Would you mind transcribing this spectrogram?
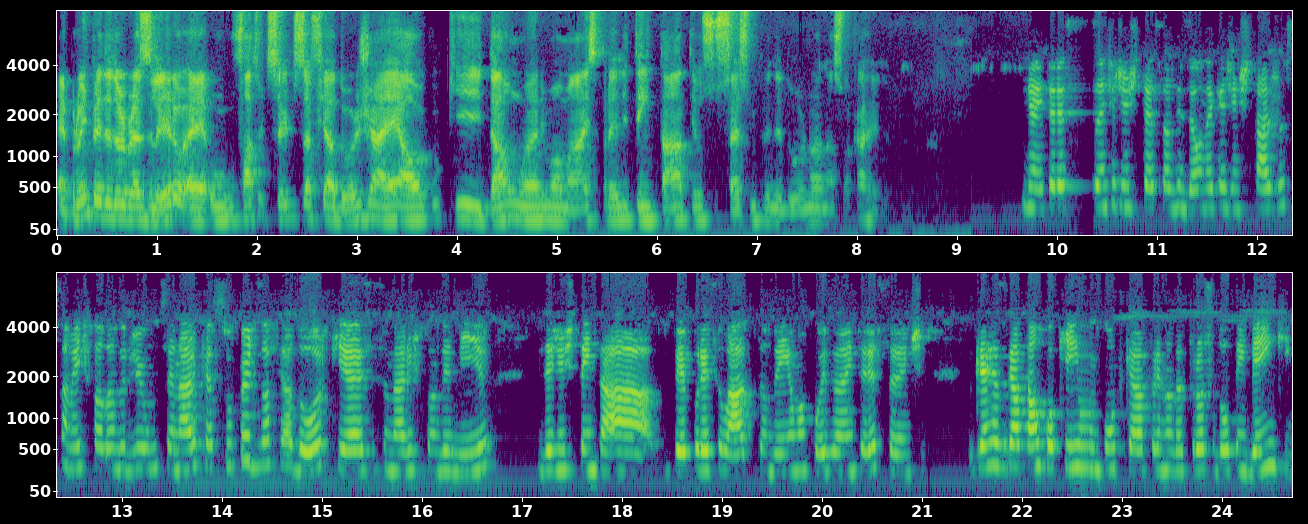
é para o empreendedor brasileiro, é, o, o fato de ser desafiador já é algo que dá um ânimo a mais para ele tentar ter o sucesso empreendedor na, na sua carreira. E é interessante a gente ter essa visão, né, que a gente está justamente falando de um cenário que é super desafiador, que é esse cenário de pandemia, de a gente tentar ver por esse lado também é uma coisa interessante. Eu queria resgatar um pouquinho um ponto que a Fernanda trouxe do Open Banking.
